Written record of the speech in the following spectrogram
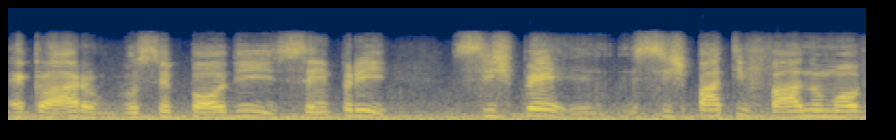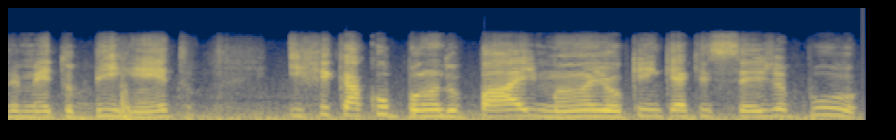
É claro, você pode sempre se, se espatifar no movimento birrento e ficar culpando pai, mãe ou quem quer que seja por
